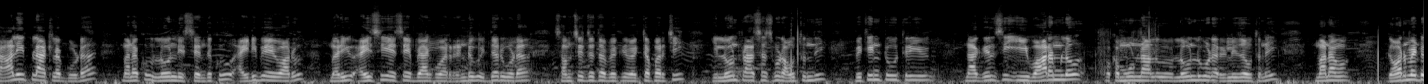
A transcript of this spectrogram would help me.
ఖాళీ ప్లాట్లకు కూడా మనకు లోన్లు ఇచ్చేందుకు ఐడిబిఐ వారు మరియు ఐసిఐసిఐ బ్యాంక్ వారు రెండు ఇద్దరు కూడా సంసిద్ధత వ్యక్తపరిచి ఈ లోన్ ప్రాసెస్ కూడా అవుతుంది. విత్ ఇన్ టూ త్రీ నాకు తెలిసి ఈ వారంలో ఒక మూడు నాలుగు లోన్లు కూడా రిలీజ్ అవుతున్నాయి. మనం గవర్నమెంట్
